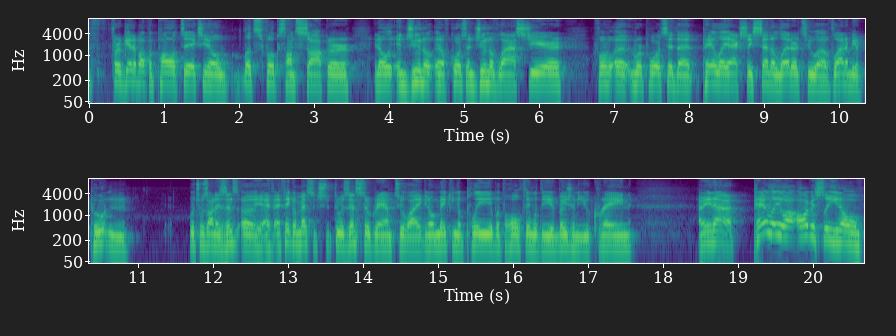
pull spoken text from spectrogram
forget about the politics. You know let's focus on soccer. You know in June of, and of course in June of last year from, uh, report said that Pele actually sent a letter to uh, Vladimir Putin, which was on his, uh, I, I think, a message through his Instagram to like you know making a plea about the whole thing with the invasion of Ukraine. I mean, uh, Pele uh, obviously you know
